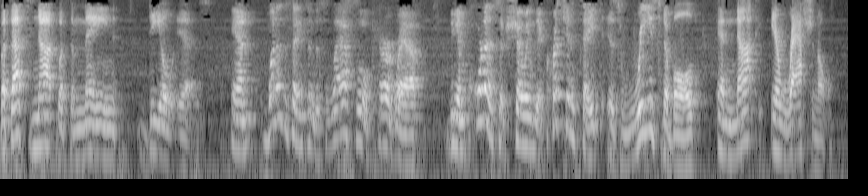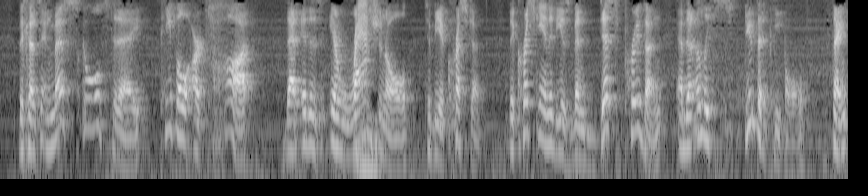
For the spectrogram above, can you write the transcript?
But that's not what the main deal is. And one of the things in this last little paragraph, the importance of showing that Christian faith is reasonable and not irrational. Because in most schools today, people are taught that it is irrational to be a Christian. That Christianity has been disproven and that only stupid people think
